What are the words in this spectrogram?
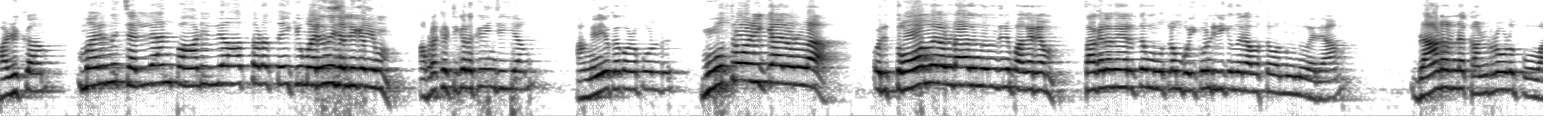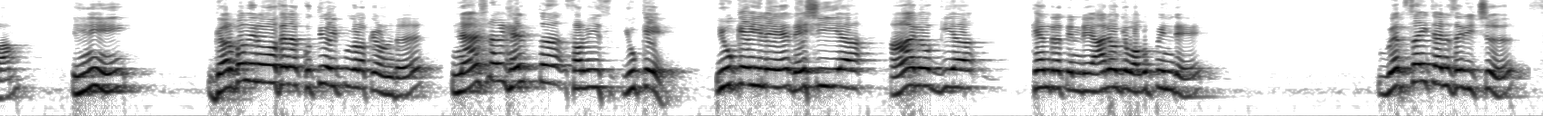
പഴുക്കാം. മരുന്ന് ചെല്ലാൻ പാടില്ലാത്തടത്തേക്ക് മരുന്ന് ചെല്ലുകയും അവിടെ കെട്ടിക്കിടക്കുകയും ചെയ്യാം. അങ്ങനെയൊക്കെ കുഴപ്പമുണ്ട്. മൂത്രമൊഴിക്കാനുള്ള ഒരു തോന്നലുണ്ടാകുന്നതിന് പകരം സകല നേരത്തും മൂത്രം പോയിക്കൊണ്ടിരിക്കുന്ന ഒരവസ്ഥ വന്നു എന്ന് വരാം. ബ്ലാഡറിന്റെ കൺട്രോൾ പോവാം. ഇനി ഗർഭനിരോധന കുത്തിവയ്പ്പുകളൊക്കെ ഉണ്ട്. National health service U K U കെയിലെ ദേശീയ ആരോഗ്യ കേന്ദ്രത്തിന്റെ ആരോഗ്യ വകുപ്പിന്റെ വെബ്സൈറ്റ് അനുസരിച്ച്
